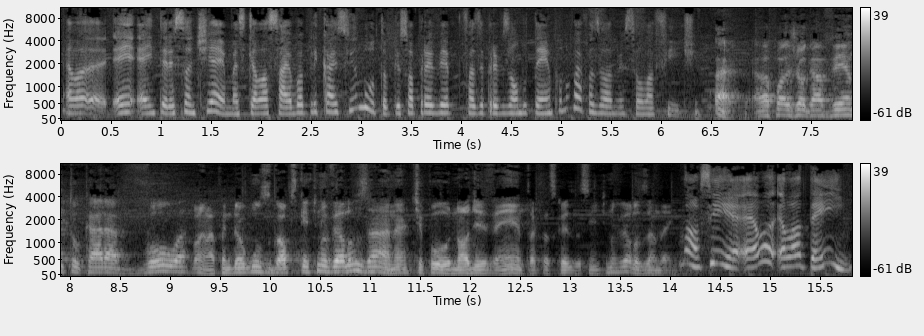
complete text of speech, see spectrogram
Ela é, é interessante, é, mas que ela saiba aplicar isso em luta, porque só prever, fazer previsão do tempo não vai fazer ela vencer o Lafitte. É, ela pode jogar vento, o cara voa. Bom, ela aprendeu alguns golpes que a gente não vê ela usar, né? Tipo nó de vento, essas coisas assim, a gente não vê ela usando ainda. Não, sim, ela, ela tem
